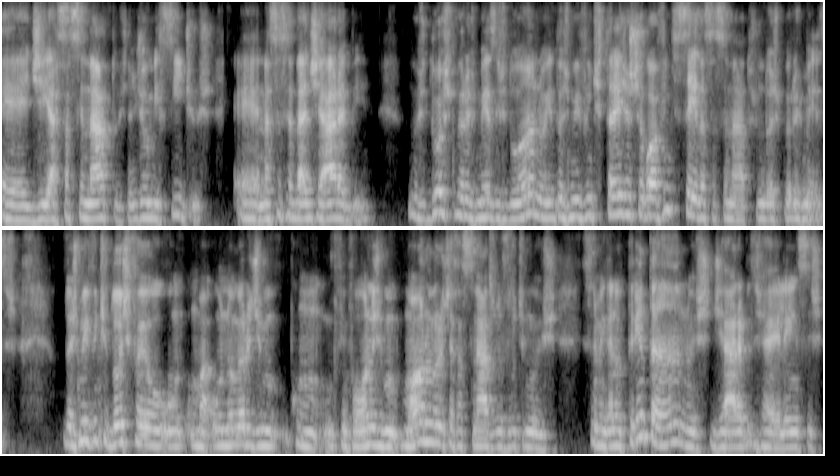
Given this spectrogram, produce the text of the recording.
é, de assassinatos, né, de homicídios é, na sociedade árabe nos dois primeiros meses do ano, e 2023 já chegou a 26 assassinatos nos dois primeiros meses. 2022 foi o, uma, o número de, enfim, foi o ano de maior número de assassinatos nos últimos, se não me engano, 30 anos de árabes israelenses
